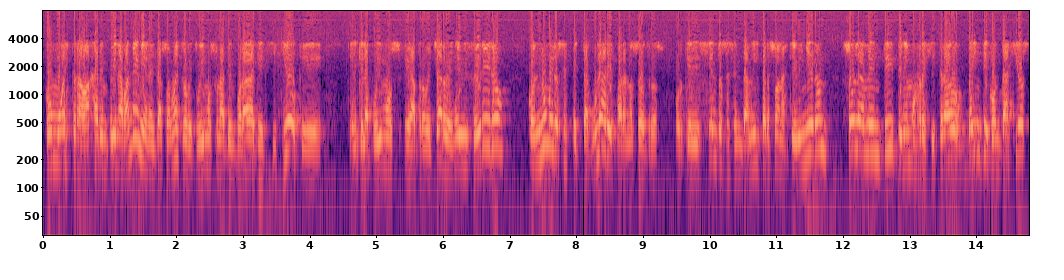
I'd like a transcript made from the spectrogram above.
cómo es trabajar en plena pandemia. En el caso nuestro, que tuvimos una temporada que existió, que, el que la pudimos eh, aprovechar de enero y febrero, con números espectaculares para nosotros, porque de 160.000 personas que vinieron, solamente tenemos registrados 20 contagios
